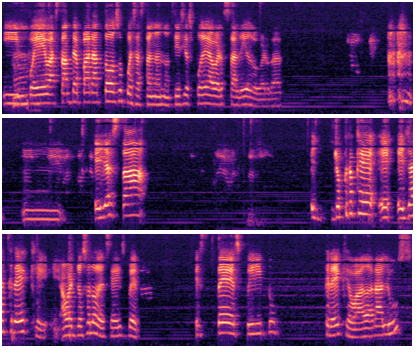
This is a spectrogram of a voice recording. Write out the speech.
y Ujú. fue bastante aparatoso, pues hasta en las noticias puede haber salido, ¿verdad? Mm, ella está... eh, Yo creo que eh, ella cree que, a ver, yo se lo decía a Isbeth, este espíritu cree que va a dar a luz,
